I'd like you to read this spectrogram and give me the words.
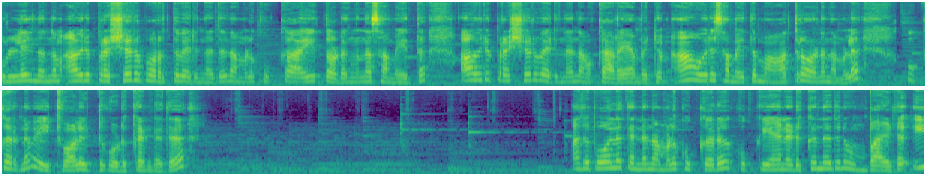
ഉള്ളിൽ നിന്നും ആ ഒരു പ്രഷർ പുറത്ത് വരുന്നത് നമ്മൾ കുക്കായി തുടങ്ങുന്ന സമയത്ത് ആ ഒരു പ്രഷർ വരുന്നത് നമുക്ക് അറിയാൻ പറ്റും. ആ ഒരു സമയത്ത് മാത്രമാണ് നമ്മൾ കുക്കറിന് വെയിറ്റ് വാൾ ഇട്ട് കൊടുക്കേണ്ടത്. അതുപോലെ തന്നെ നമ്മൾ കുക്കർ കുക്ക് ചെയ്യാൻ എടുക്കുന്നതിന് മുമ്പായിട്ട് ഈ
